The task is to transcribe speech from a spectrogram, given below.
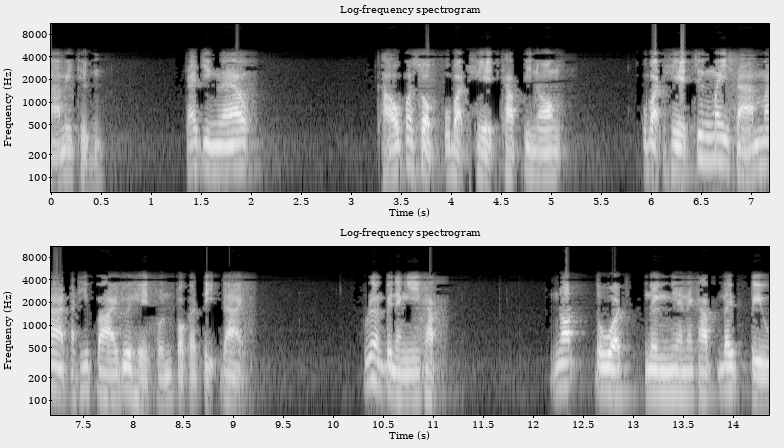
มาไม่ถึงแท้จริงแล้ว เขาประสบอุบัติเหตุครับพี่น้อง อุบัติเหตุซึ่งไม่สามารถอธิบายด้วยเหตุผลปกติได้ เรื่องเป็นอย่างนี้ครับน็อตตัวหนึ่งเนี่ยนะครับ ได้ปลิว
